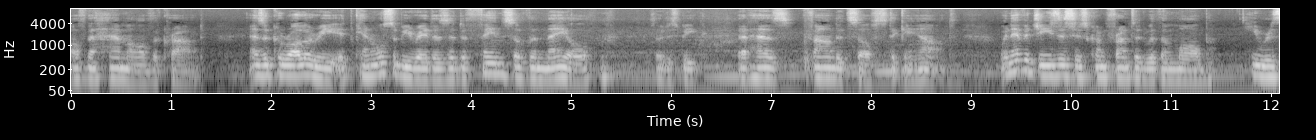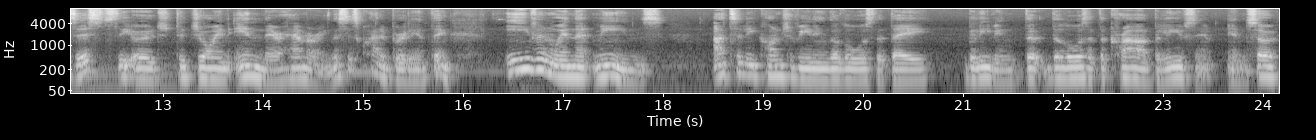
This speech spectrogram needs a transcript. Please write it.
of the hammer of the crowd. As a corollary, it can also be read as a defense of the nail, so to speak, that has found itself sticking out. Whenever Jesus is confronted with a mob, he resists the urge to join in their hammering. This is quite a brilliant thing, even when that means utterly contravening the laws that they believing the, the laws that the crowd believes in, in. So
